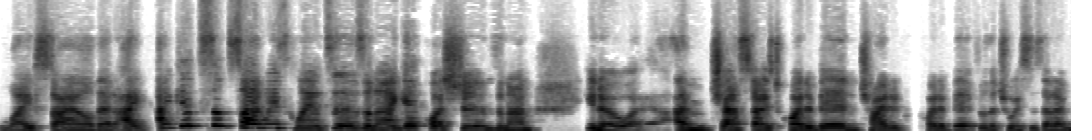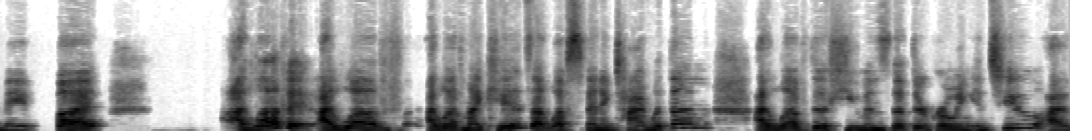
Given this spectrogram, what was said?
lifestyle that I, I get some sideways glances and I get questions and I'm, you know, I, I'm chastised quite a bit and chided quite a bit for the choices that I've made. But I love it. I love I love my kids. I love spending time with them. I love the humans that they're growing into. I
